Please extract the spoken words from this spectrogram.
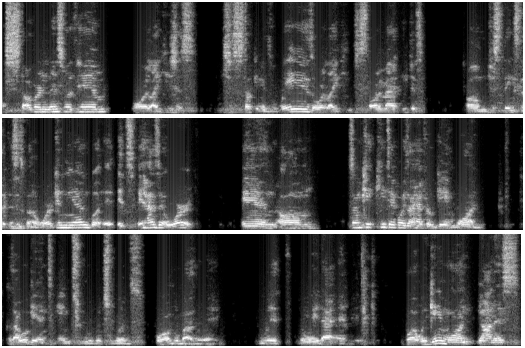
a stubbornness with him, or like he's just he's just stuck in his ways, or like he just automatically just um just thinks that this is gonna work in the end. But it, it's it hasn't worked. And um some key, key takeaways I had from game one, because I will get into game two, which was horrible, by the way, with the way that ended. But with game one, Giannis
